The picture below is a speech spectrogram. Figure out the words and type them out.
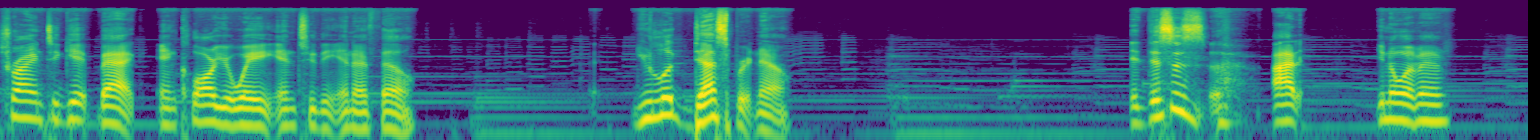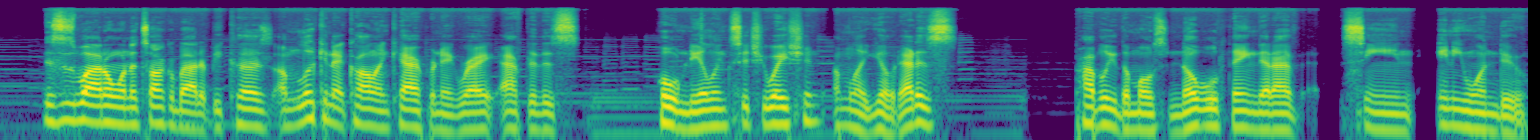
trying to get back and claw your way into the NFL? You look desperate now. This is uh, I you know what, man? This is why I don't want to talk about it because I'm looking at Colin Kaepernick right after this whole kneeling situation. I'm like, yo, that is probably the most noble thing that I've seen anyone do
